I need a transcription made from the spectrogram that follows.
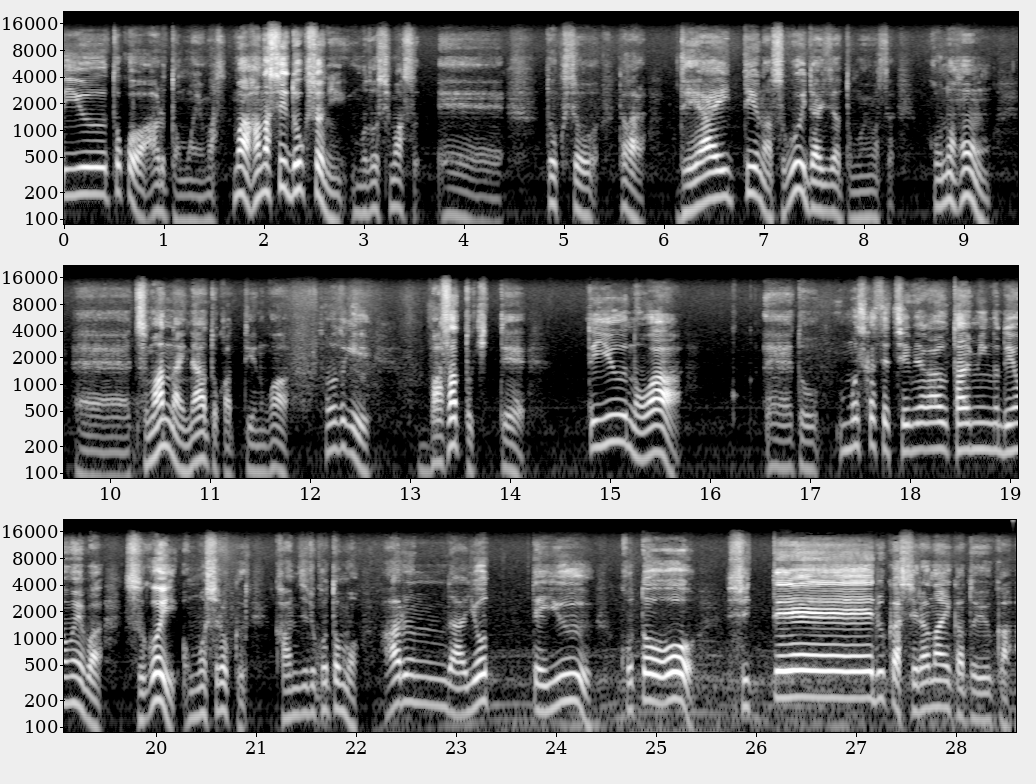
ていうとこはあると思います。まあ話読書に戻します、えー、読書だから出会いっていうのはすごい大事だと思います。この本、えー、つまんないなとかっていうのがその時バサッと切ってっていうのはえーと、もしかして違うタイミングで読めばすごい面白く感じることもあるんだよっていうことを知ってるか知らないかというか、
